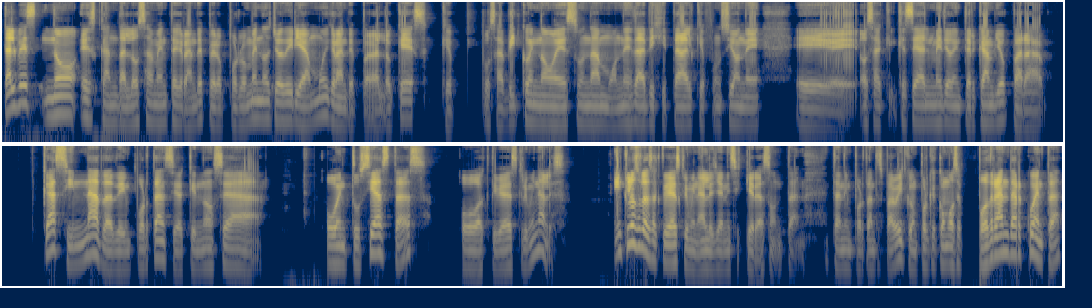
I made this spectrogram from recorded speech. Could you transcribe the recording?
Tal vez no escandalosamente grande, pero por lo menos yo diría muy grande para lo que es. Que, Bitcoin no es una moneda digital que funcione, eh, o sea, que, sea el medio de intercambio para casi nada de importancia que no sea o entusiastas o actividades criminales. Incluso las actividades criminales ya ni siquiera son tan, tan importantes para Bitcoin, porque como se podrán dar cuenta,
